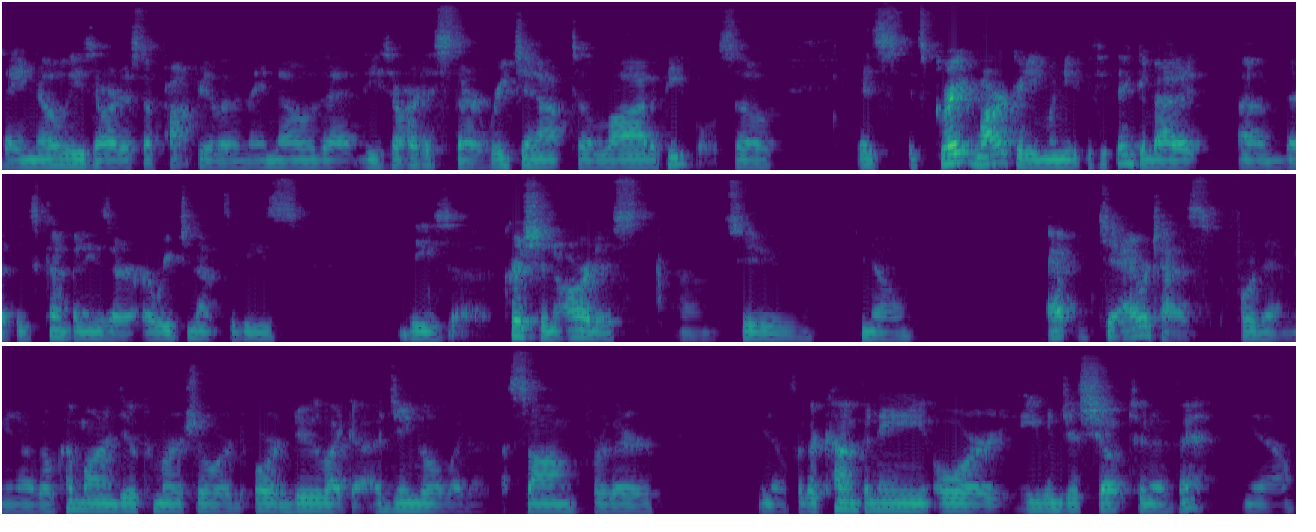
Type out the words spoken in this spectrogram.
they know these artists are popular and they know that these artists are reaching out to a lot of people. So it's it's great marketing when you if you think about it um, that these companies are, are reaching out to these these uh, Christian artists um, to you know to advertise for them. You know they'll come on and do a commercial or or do like a, a jingle like a, a song for their you know for their company or even just show up to an event. You know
